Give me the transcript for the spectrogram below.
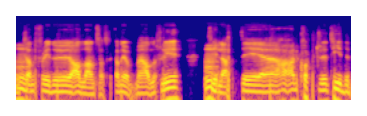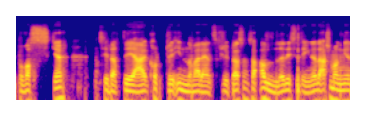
Mm, sant? Fordi du, alle ansatte kan jobbe med alle fly. Til at de eh, har kortere tider på vaske. Til at de er kortere innom hver eneste flyplass. Altså alle disse tingene. Det er så mange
